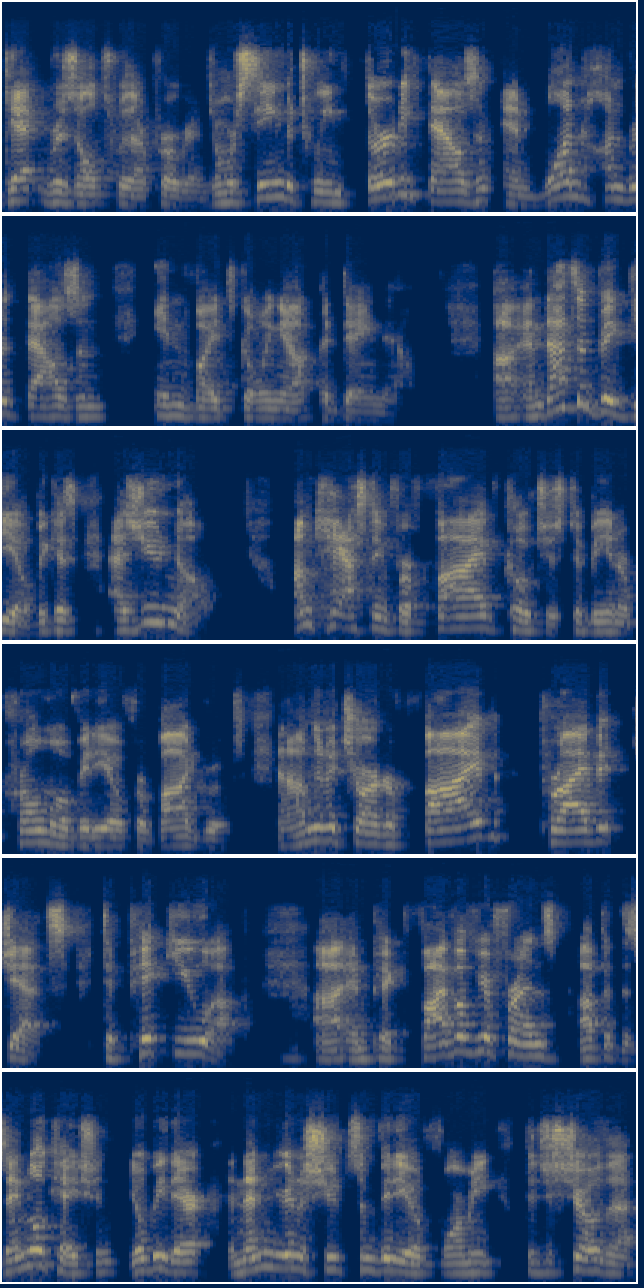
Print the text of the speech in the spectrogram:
get results with our programs. And we're seeing between 30,000 and 100,000 invites going out a day now. Uh, and that's a big deal because, as you know, I'm casting for five coaches to be in a promo video for BOD groups. And I'm going to charter five private jets to pick you up uh, and pick five of your friends up at the same location. You'll be there. And then you're going to shoot some video for me to just show the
